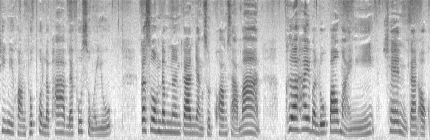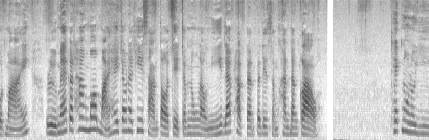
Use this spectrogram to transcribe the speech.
ที่มีความทุพพลภาพและผู้สูงอายุ กระทรวงดำเนินการอย่างสุดความสามารถ เพื่อให้บรรลุเป้าหมายนี้ เช่น การออกกฎหมาย หรือแม้กระทั่งมอบหมายให้เจ้าหน้าที่สารต่อเจตจำนงเหล่านี้ และผลักดันประเด็นสำคัญดังกล่าว เทคโนโลยี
